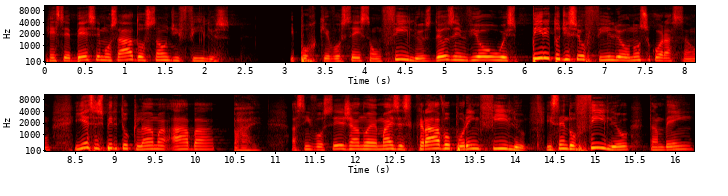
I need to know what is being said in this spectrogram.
recebêssemos a adoção de filhos. E porque vocês são filhos, Deus enviou o espírito de seu filho ao nosso coração, e esse espírito clama: Abba, Pai. Assim você já não é mais escravo, porém filho, e sendo filho, também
